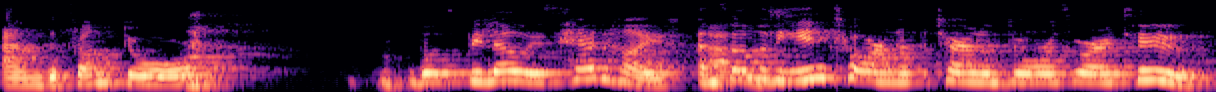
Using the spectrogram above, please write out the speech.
and the front door was below his head height, and some of the internal internal doors were too.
